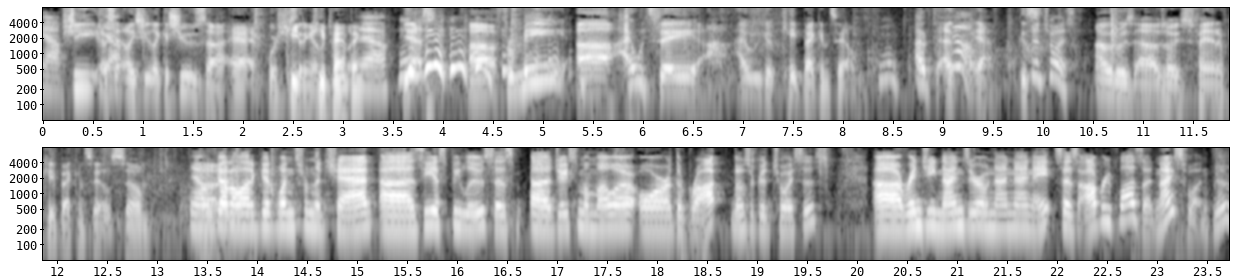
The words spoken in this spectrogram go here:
Yeah. She yeah. like she's like a shoes uh, ad where she's Keep- sitting on keep the toilet. vamping. Yeah. Yes. Uh, for me, uh, I would say uh, I would go Kate Beckinsale. I would, I, Yeah. yeah, because Good choice. I would always I was always a fan of Kate Beckinsale. So Yeah, we've uh, got a lot of good ones from the chat. Uh, ZSB Lou says uh, Jason Momoa or The Rock. Those are good choices. Uh, Renji90998 says Aubrey Plaza. Nice one. Yeah.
